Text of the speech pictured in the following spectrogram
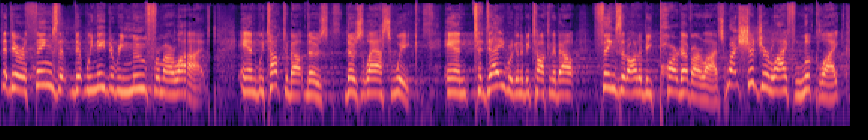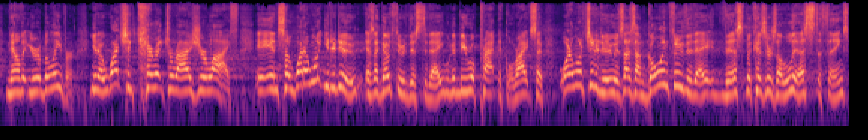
that there are things that, that we need to remove from our lives. And we talked about those, those last week. And today we're going to be talking about things that ought to be part of our lives. What should your life look like now that you're a believer? You know, what should characterize your life? And so, what I want you to do as I go through this today, we're going to be real practical, right? So, what I want you to do is as I'm going through the day, this, because there's a list of things,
